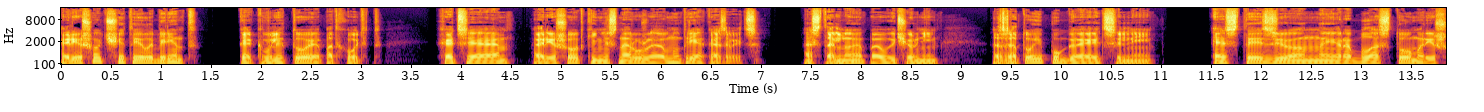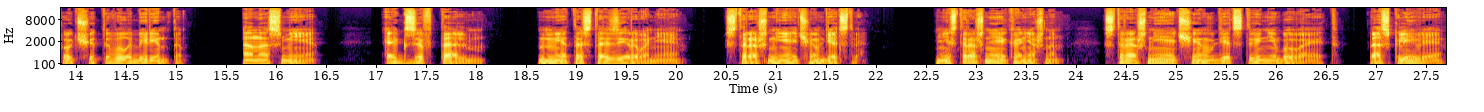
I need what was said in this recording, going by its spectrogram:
Решетчатый лабиринт, как влитое, подходит. Хотя решетки не снаружи, а внутри оказывается. Остальное повычурней. Зато и пугает сильней эстезионейробластома решетчатого лабиринта, анасмия, экзофтальм, метастазирование. Страшнее, чем в детстве. Не страшнее, конечно. Страшнее, чем в детстве не бывает. Тоскливее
